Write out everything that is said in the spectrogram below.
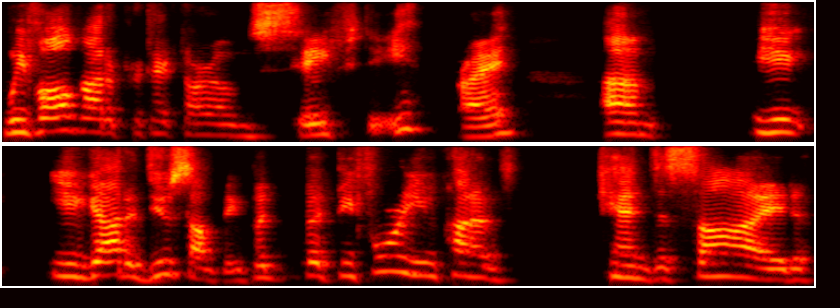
we've all got to protect our own safety, right? Um, you you got to do something, but but before you kind of can decide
